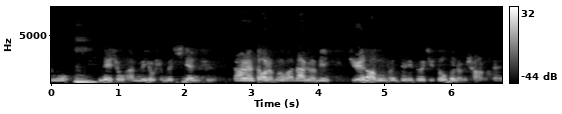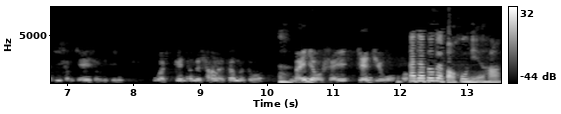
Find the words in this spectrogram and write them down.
多，嗯，那时候还没有什么限制。当然，到了文化大革命，绝大部分这些歌曲都不能唱，哎，一首接一首的听。我跟他们唱了这么多，嗯，没有谁检举我。大家都在保护您哈，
